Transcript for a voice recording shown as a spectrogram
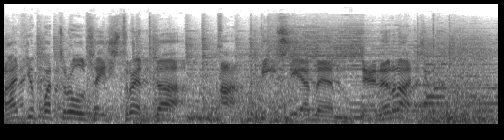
Radio Patrol sa Estrella at DZMM Teleradyo.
